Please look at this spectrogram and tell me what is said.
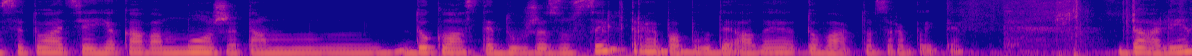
ситуація, яка вам може там докласти дуже зусиль, треба буде, але то варто зробити. Далі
